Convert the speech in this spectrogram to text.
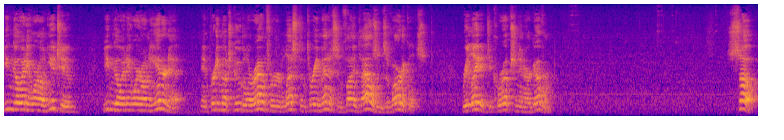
you can go anywhere on YouTube, you can go anywhere on the internet and pretty much Google around for less than three minutes and find thousands of articles related to corruption in our government. So,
